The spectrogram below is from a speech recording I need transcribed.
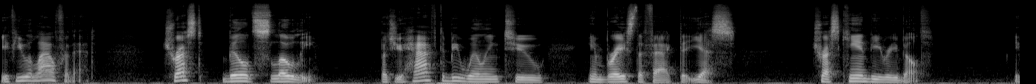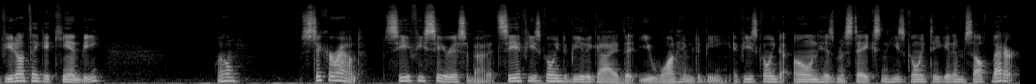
if you allow for that. Trust builds slowly, but you have to be willing to embrace the fact that yes, trust can be rebuilt. If you don't think it can be, well, stick around. See if he's serious about it. See if he's going to be the guy that you want him to be. If he's going to own his mistakes and he's going to get himself better.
